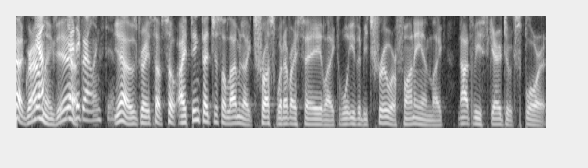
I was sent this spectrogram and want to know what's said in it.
something? groundlings. Yeah, yeah, I did groundlings too. Yeah, it was great stuff. So I think that just allowed me to like trust whatever I say, like will either be true or funny, and like not to be scared to explore it.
